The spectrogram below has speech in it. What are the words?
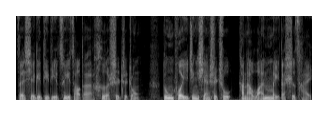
在写给弟弟最早的贺诗之中，东坡已经显示出他那完美的诗才。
